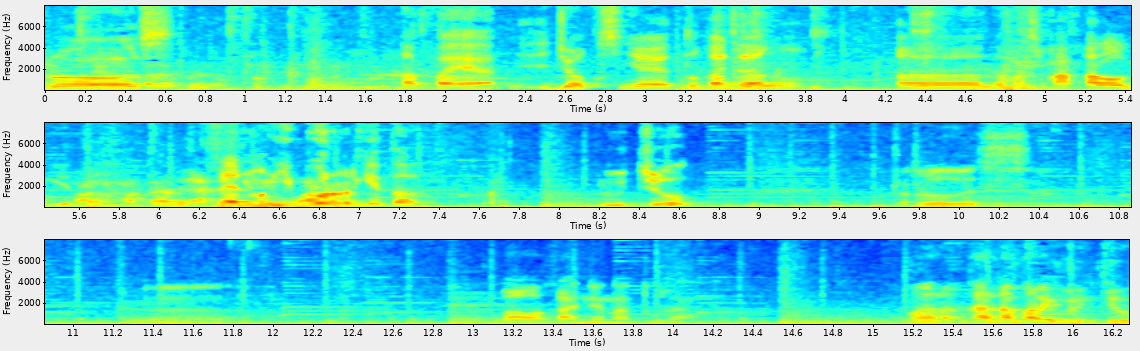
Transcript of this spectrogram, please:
terus apa ya jokesnya itu kadang eh, nggak masuk akal gitu dan menghibur gitu Lucu. Terus eh, lawakannya natural. Karena paling lucu.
